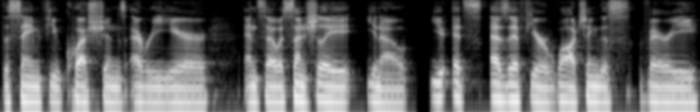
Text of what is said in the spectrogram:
the same few questions every year. And so essentially, you know, you, it's as if you're watching this very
